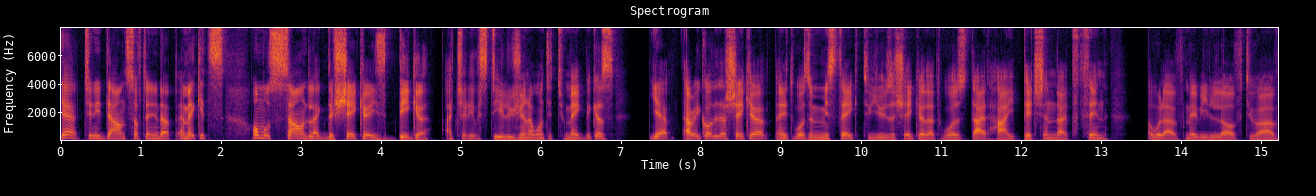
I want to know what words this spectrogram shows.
yeah, tune it down, soften it up, and make it almost sound like the shaker is bigger, actually. It was the illusion I wanted to make, because, yeah, I recorded a shaker, and it was a mistake to use a shaker that was that high pitched and that thin. I would have maybe loved to have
